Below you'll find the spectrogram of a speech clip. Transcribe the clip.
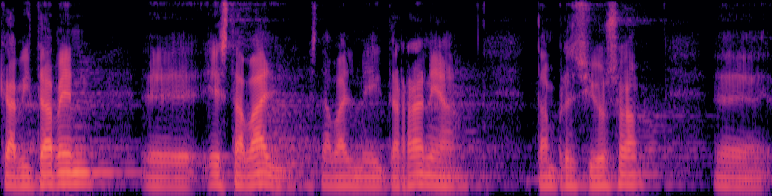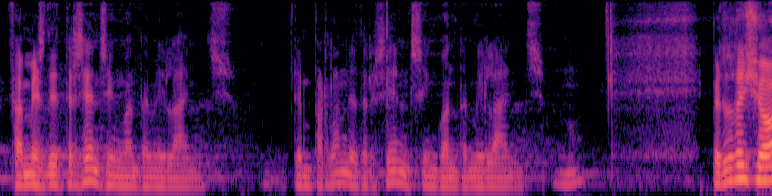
que habitaven eh, esta vall, esta vall mediterrània tan preciosa, eh, fa més de 350.000 anys. Estem parlant de 350.000 anys. Per tot això,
